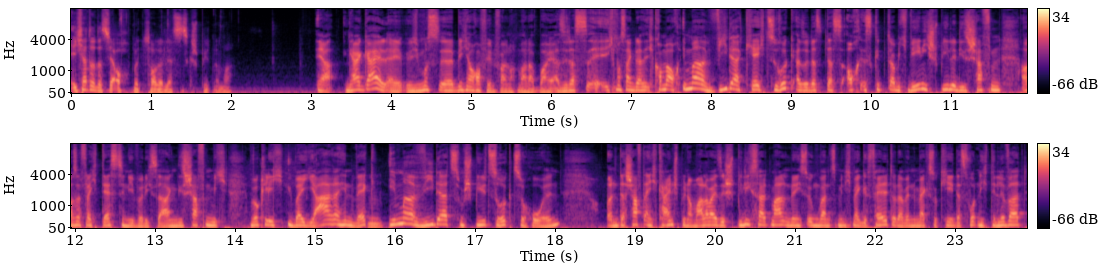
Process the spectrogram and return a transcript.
Ich hatte das ja auch mit Tolle letztens gespielt nochmal. Ja, ja, geil, ey. Ich muss, äh, bin ich auch auf jeden Fall nochmal dabei. Also das, äh, ich muss sagen, dass ich komme auch immer wiederkehrig zurück. Also das, das auch, es gibt, glaube ich, wenig Spiele, die es schaffen, außer vielleicht Destiny, würde ich sagen, die es schaffen, mich wirklich über Jahre hinweg immer wieder zum Spiel zurückzuholen. Und das schafft eigentlich kein Spiel. Normalerweise spiele ich es halt mal und wenn es irgendwann mir nicht mehr gefällt oder wenn du merkst, okay, das wurde nicht delivered,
